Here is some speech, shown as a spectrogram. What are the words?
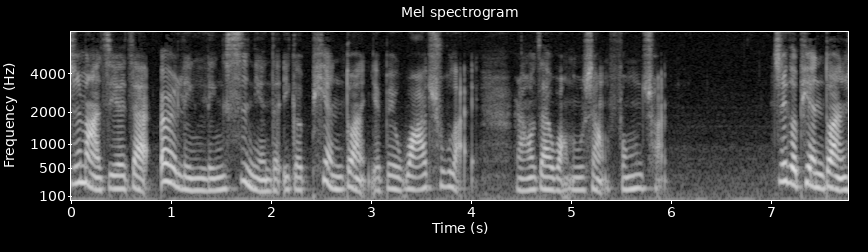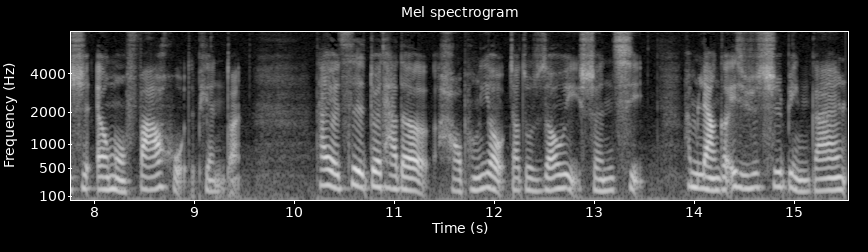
芝麻街在二零零四年的一个片段也被挖出来，然后在网络上疯传。这个片段是 Elmo 发火的片段。他有一次对他的好朋友叫做 Zoe 生气。他们两个一起去吃饼干，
